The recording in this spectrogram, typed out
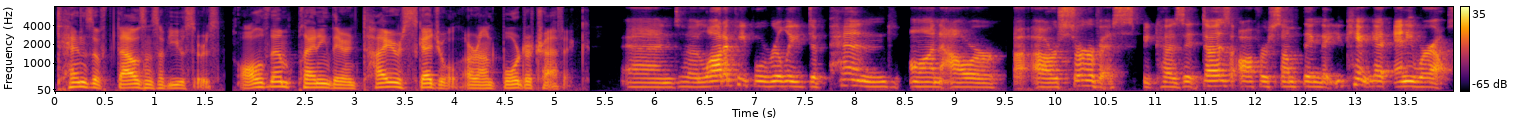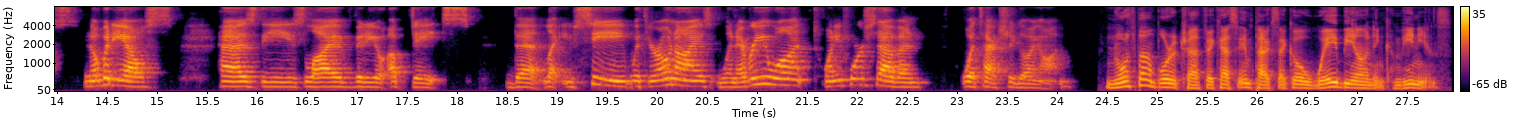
tens of thousands of users, all of them planning their entire schedule around border traffic. And a lot of people really depend on our our service because it does offer something that you can't get anywhere else. Nobody else has these live video updates that let you see with your own eyes whenever you want 24/7 what's actually going on. Northbound border traffic has impacts that go way beyond inconvenience.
